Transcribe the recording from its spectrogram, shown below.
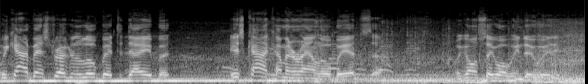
We kind of been struggling a little bit today, but it's kind of coming around a little bit, so we're going to see what we can do with it.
